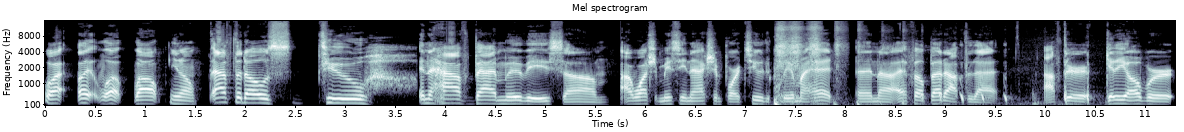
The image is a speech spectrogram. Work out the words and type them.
well, well, well, you know, after those two and a half bad movies. Um, I watched Missing Action Part Two to clear my head, and uh, I felt better after that. After getting over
